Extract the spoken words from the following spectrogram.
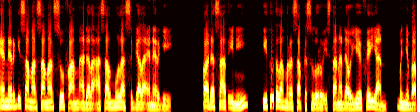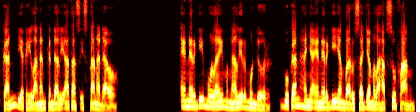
energi samar-samar Su Fang adalah asal mula segala energi. Pada saat ini, itu telah meresap ke seluruh istana Dao Ye Feiyan, menyebabkan dia kehilangan kendali atas istana Dao. Energi mulai mengalir mundur. Bukan hanya energi yang baru saja melahap Su Fang,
